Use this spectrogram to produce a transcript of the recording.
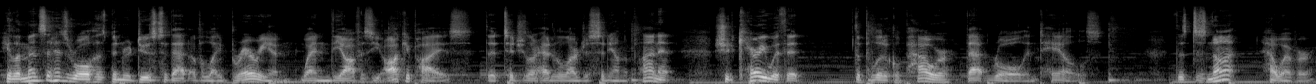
He laments that his role has been reduced to that of a librarian when the office he occupies, the titular head of the largest city on the planet, should carry with it the political power that role entails. This does not, however,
